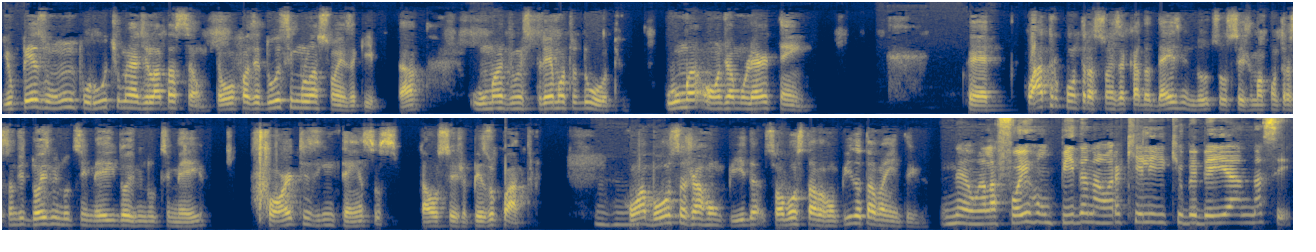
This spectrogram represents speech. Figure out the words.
E o peso 1, por último, é a dilatação. Então, eu vou fazer duas simulações aqui, tá? Uma de um extremo, outra do outro. Uma onde a mulher tem é, quatro contrações a cada 10 minutos, ou seja, uma contração de 2 minutos e meio 2 minutos e meio, fortes e intensas, tá? ou seja, peso 4. Uhum. Com a bolsa já rompida, só a bolsa estava rompida ou estava íntegra? Não, ela foi rompida na hora que ele que o bebê ia nascer.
